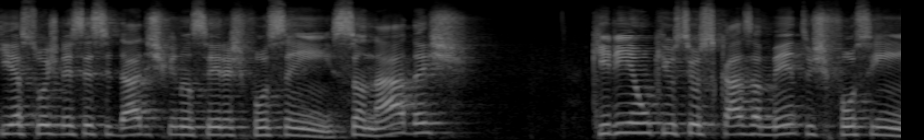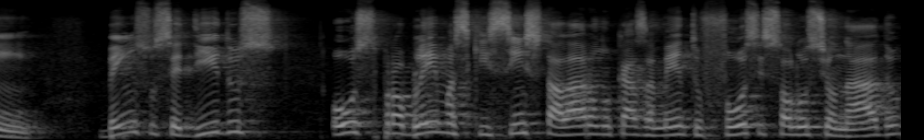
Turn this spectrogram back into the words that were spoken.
que as suas necessidades financeiras fossem sanadas, queriam que os seus casamentos fossem bem-sucedidos, ou os problemas que se instalaram no casamento fossem solucionados,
